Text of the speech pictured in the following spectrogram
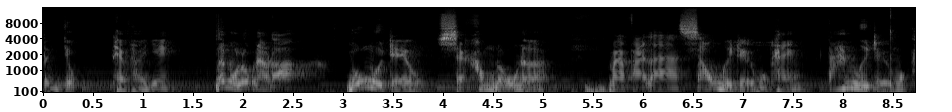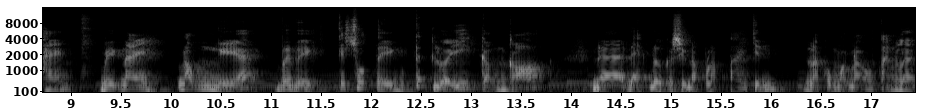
từng chút theo thời gian. Đến một lúc nào đó 40 triệu sẽ không đủ nữa mà phải là 60 triệu một tháng 80 triệu một tháng. Việc này đồng nghĩa với việc cái số tiền tích lũy cần có để đạt được cái sự độc lập tài chính, nó cũng bắt đầu tăng lên.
